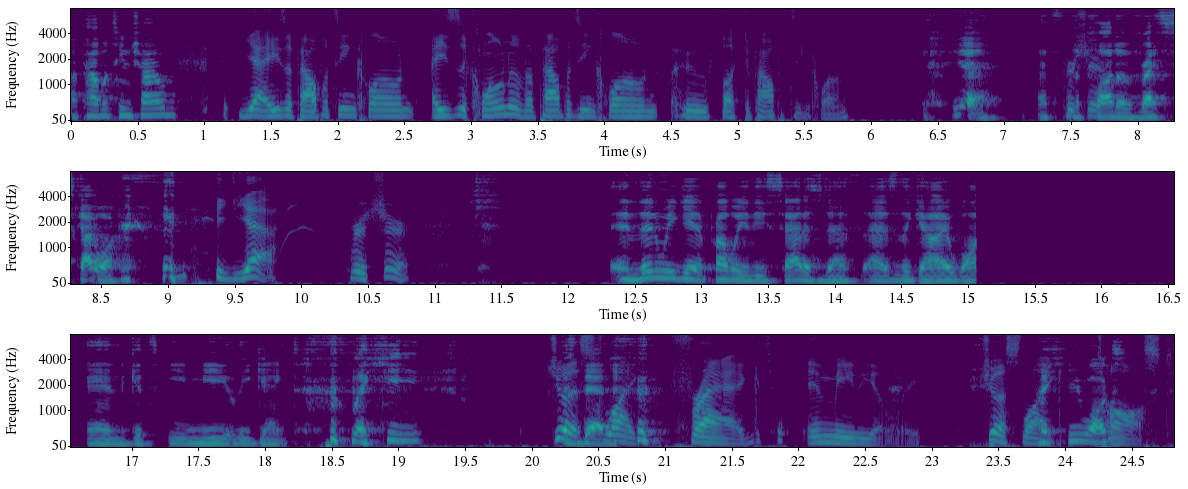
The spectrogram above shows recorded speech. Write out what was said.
a Palpatine child? Yeah, he's a Palpatine clone. He's a clone of a Palpatine clone who fucked a Palpatine clone. Yeah, that's For the sure. plot of Rise of Skywalker. yeah, for sure. and then we get probably the saddest death as the guy walks and gets immediately ganked. like he, Just like fragged immediately. Just like, he walks- tossed.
